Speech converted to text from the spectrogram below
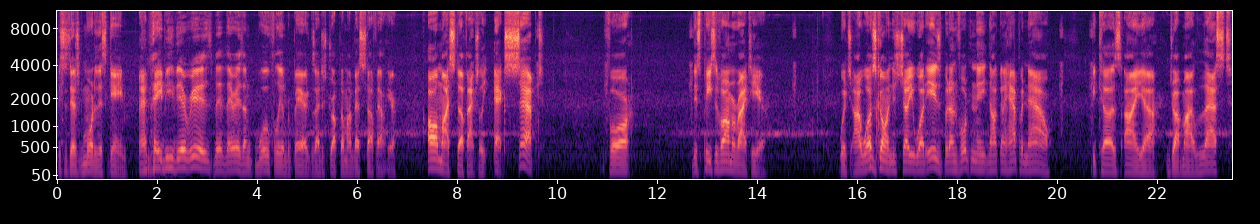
this is there's more to this game. And maybe there is, but there is, I'm woefully unprepared because I just dropped all my best stuff out here. All my stuff, actually, except for this piece of armor right here. Which I was going to show you what is, but unfortunately not going to happen now. Because I uh, dropped my last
